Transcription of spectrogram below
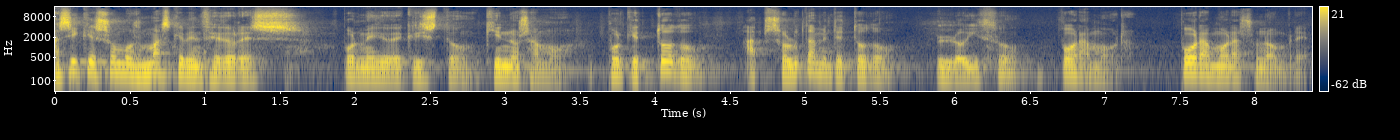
así que somos más que vencedores por medio de Cristo, quien nos amó, porque todo, absolutamente todo, lo hizo por amor, por amor a su nombre.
